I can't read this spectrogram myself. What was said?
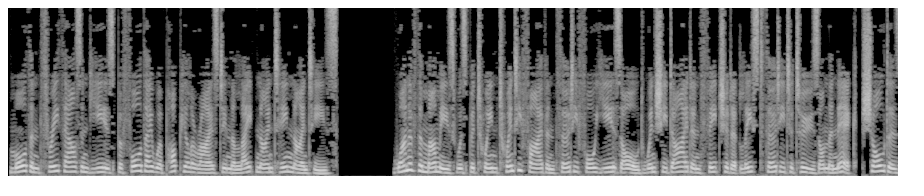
more than 3,000 years before they were popularized in the late 19 1990s. One of the mummies was between 25 and 34 years old when she died and featured at least 30 tattoos on the neck, shoulders,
